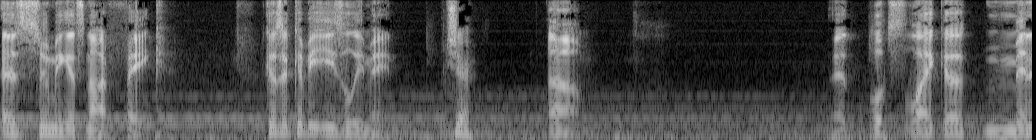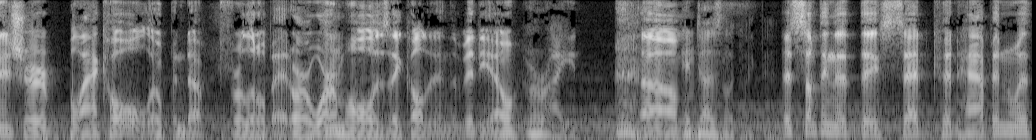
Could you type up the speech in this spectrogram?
assuming it's not fake, because it could be easily made. Sure. Um, it looks like a miniature black hole opened up for a little bit, or a wormhole as they called it in the video. Right. Um, It does look like that. It's something that they said could happen with,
